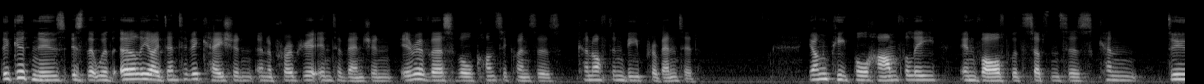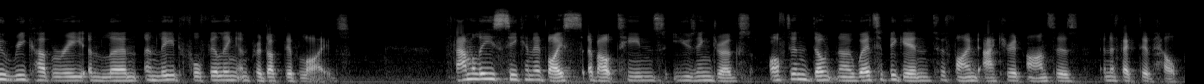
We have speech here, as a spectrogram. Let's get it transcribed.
The good news is that with early identification and appropriate intervention, irreversible consequences can often be prevented. Young people harmfully involved with substances can do recovery and learn and lead fulfilling and productive lives. Families seeking advice about teens using drugs often don't know where to begin to find accurate answers and effective help.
